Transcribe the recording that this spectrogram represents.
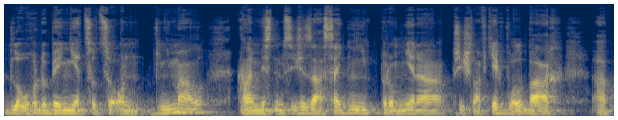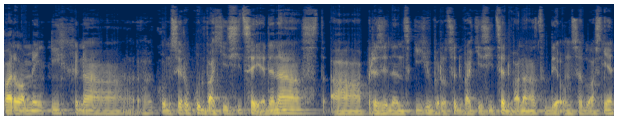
dlouhodobě něco, co on vnímal, ale myslím si, že zásadní proměna přišla v těch volbách parlamentních na konci roku 2011 a prezidentských v roce 2012, kdy on se vlastně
